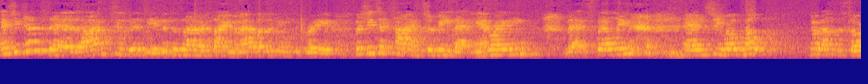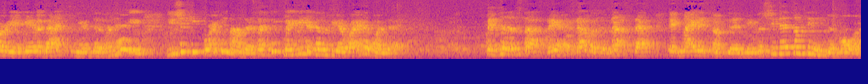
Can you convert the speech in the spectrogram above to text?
And she could have said, I'm too busy. This is not an assignment. I have other things to grade. But she took time to read that handwriting, that spelling, and she wrote notes throughout the story and gave it back to me and said, Renee, you should keep working on this. I think maybe you're going to be a writer one day. They could have stopped there. That was enough. That ignited something in me. But she did something even more.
